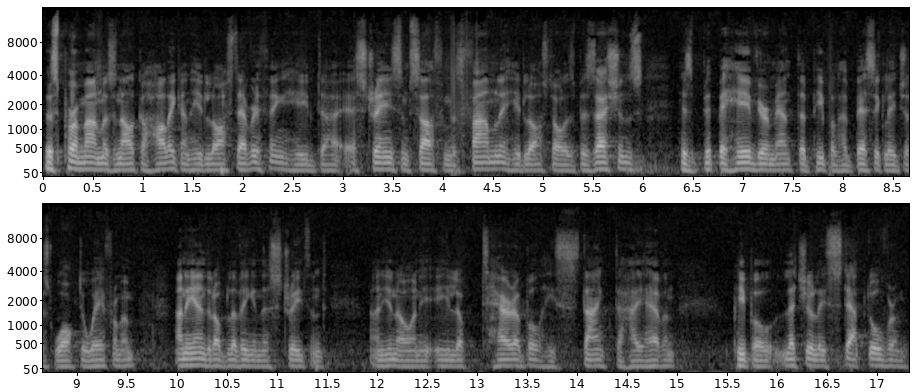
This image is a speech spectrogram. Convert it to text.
this poor man was an alcoholic and he'd lost everything. He'd uh, estranged himself from his family, he'd lost all his possessions. His behavior meant that people had basically just walked away from him. And he ended up living in the street, and, and you know, and he, he looked terrible. He stank to high heaven. People literally stepped over him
